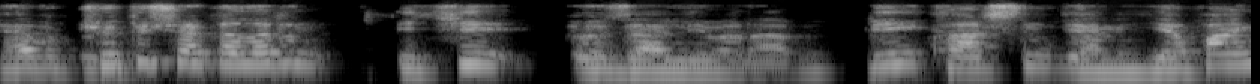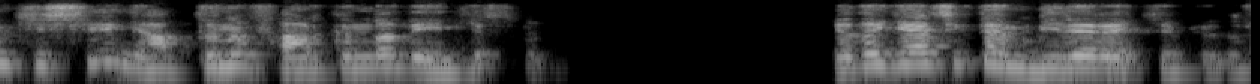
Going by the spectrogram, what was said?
Ya bu kötü şakaların iki özelliği var abi. Bir karşın yani yapan kişi yaptığının farkında değildir. Ya da gerçekten bilerek yapıyordur.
